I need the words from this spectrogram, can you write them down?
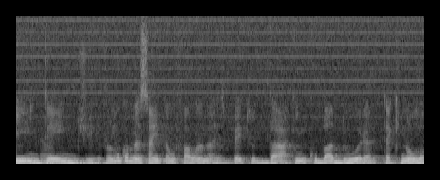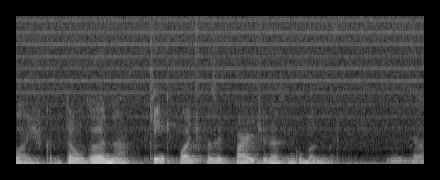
Entendi. Vamos começar então falando a respeito da incubadora tecnológica. Então, Ana, quem que pode fazer parte dessa incubadora? Então,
